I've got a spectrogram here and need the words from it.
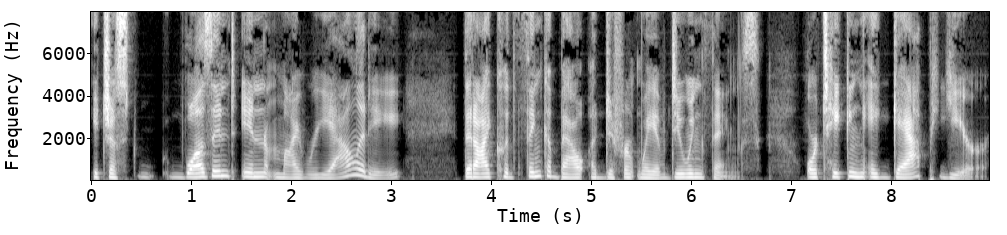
It just wasn't in my reality that I could think about a different way of doing things or taking a gap year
